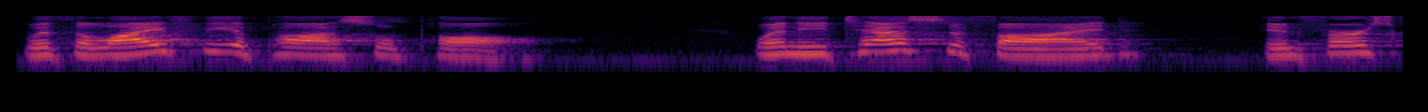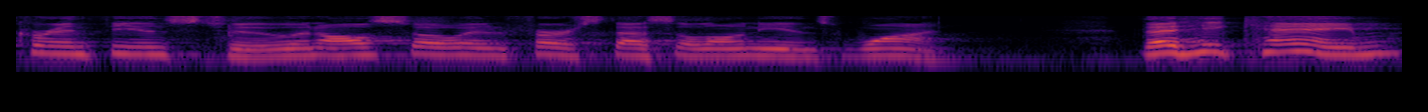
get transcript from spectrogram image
with the life of the Apostle Paul. When he testified in 1 Corinthians 2 and also in 1 Thessalonians 1 that he came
